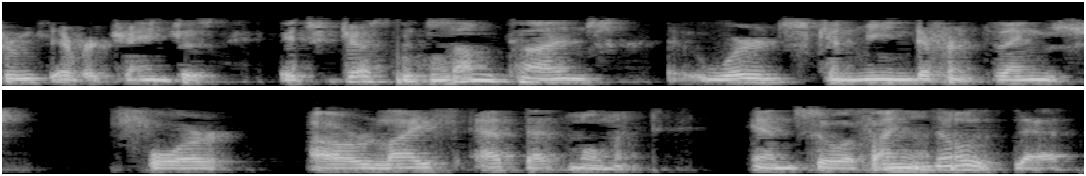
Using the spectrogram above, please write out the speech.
truth ever changes. It's just that mm-hmm. sometimes words can mean different things for our life at that moment. And so if I know that,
